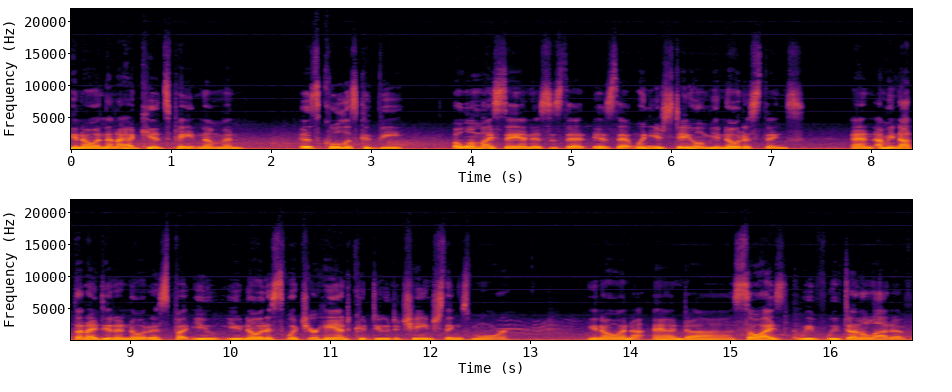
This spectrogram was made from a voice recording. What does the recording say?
You know. And then I had kids painting them, and it was cool as could be. But what my saying is, is that is that when you stay home, you notice things and I mean, not that I didn't notice, but you you notice what your hand could do to change things more, you know. And and uh, so I we've we've done a lot of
